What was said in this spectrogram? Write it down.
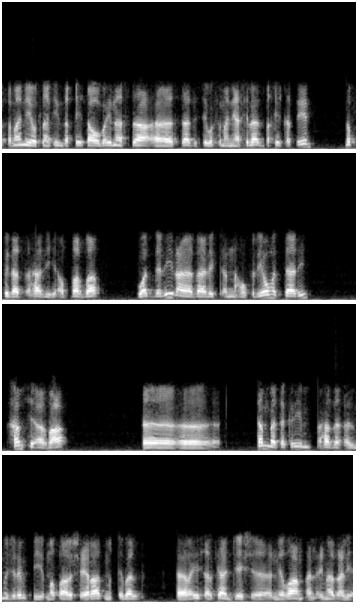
38 دقيقة وبين الساعة السادسة وثمانية خلال دقيقتين نفذت هذه الضربة. والدليل على ذلك أنه في اليوم التالي 5 أربعة تم تكريم هذا المجرم في مطار الشعيرات من قبل رئيس أركان جيش النظام العماد علي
